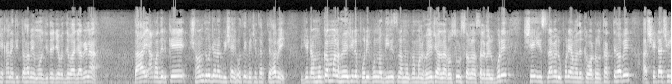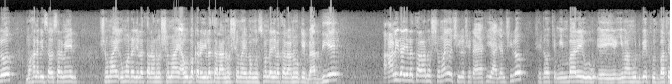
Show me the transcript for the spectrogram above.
সেখানে দিতে হবে। মসজিদে দেওয়া যাবে না। তাই আমাদেরকে সন্দেহজনক বিষয় হতে বেঁচে থাকতে হবে। যেটা মোকাম্মাল হয়েছিল, পরিপূর্ণ দিন ইসলাম মোকাম্মাল হয়েছে আল্লাহ রসুল সাল্লাহ সাল্লামের উপরে। সেই ইসলামের উপরে আমাদেরকে অটল থাকতে হবে। আর সেটা ছিল মহানবী সাল্লাহ সাল্লামের সময়, উমর রাজিল্লা তালাহর সময়, আবু বাকর রাজিল্লা তালাহর সময় এবং উসমান রাজিল্লা তালাহকে বাদ দিয়ে আলী রাজিল্লা তালানোর সময়ও ছিল, সেটা একই আজান ছিল। সেটা হচ্ছে মিম্বারে ইমাম উঠবে খুদবাতে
